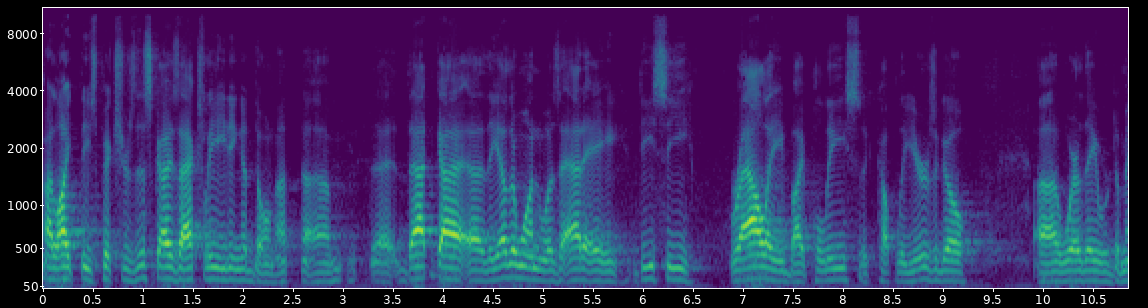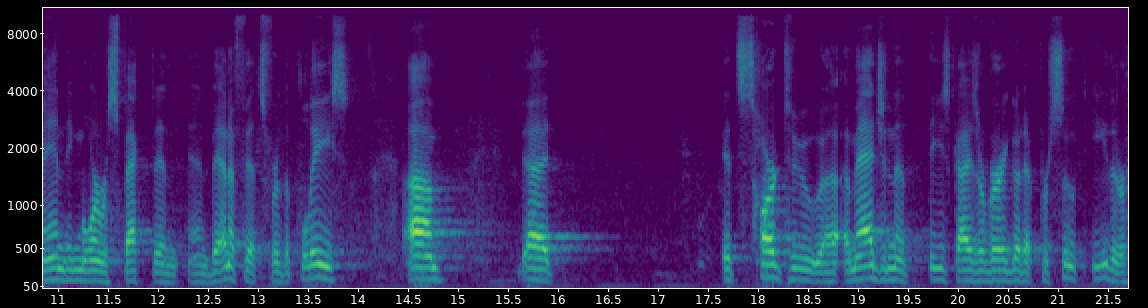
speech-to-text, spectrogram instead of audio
I like these pictures. This guy's actually eating a donut. Um, that guy, the other one was at a DC rally by police a couple of years ago uh, where they were demanding more respect and, and benefits for the police. Um, it's hard to uh, imagine that these guys are very good at pursuit either,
